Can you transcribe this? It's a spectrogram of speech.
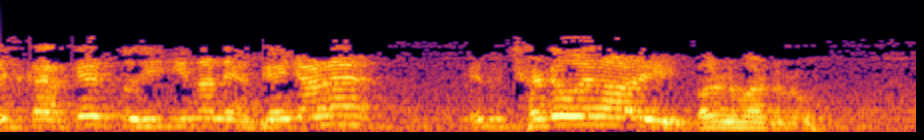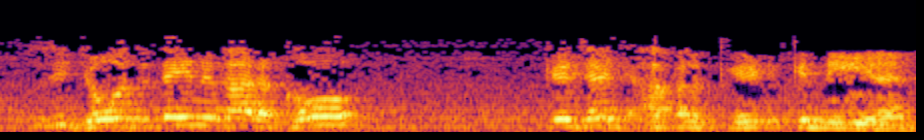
ਇਸ ਕਰਕੇ ਤੁਸੀਂ ਜਿਨ੍ਹਾਂ ਨੇ ਅੱਗੇ ਜਾਣਾ ਇਹਨੂੰ ਛੱਡੋ ਇਹਨਾਂ ਵਾਲੀ ਵਰਣ ਵੰਡ ਨੂੰ। ਤੁਸੀਂ ਜੋਤ ਤੇ ਹੀ ਨਿਗਾਹ ਰੱਖੋ ਕਿਸੇ ਚ ਅਕਲ ਕਿੰਨੀ ਹੈ।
